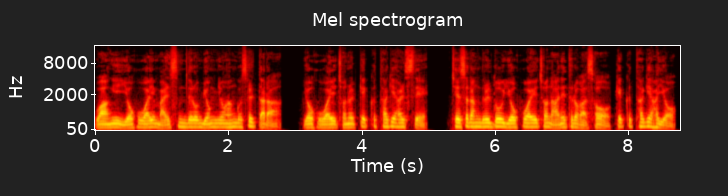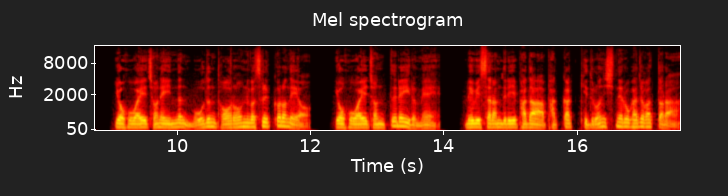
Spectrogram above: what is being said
왕이 여호와의 말씀대로 명령한 것을 따라 여호와의 전을 깨끗하게 할세 제사장들도 여호와의 전 안에 들어가서 깨끗하게 하여 여호와의 전에 있는 모든 더러운 것을 끌어내어 여호와의 전 뜰의 이름에 레위 사람들이 바다 바깥 기드론 시내로 가져갔더라.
